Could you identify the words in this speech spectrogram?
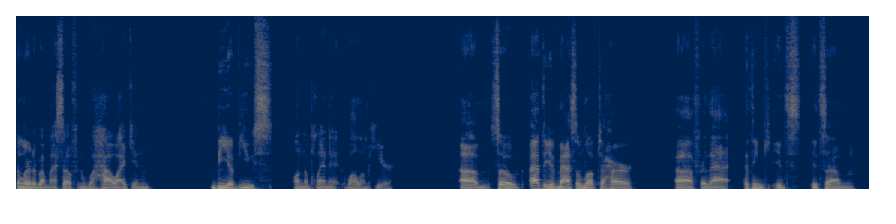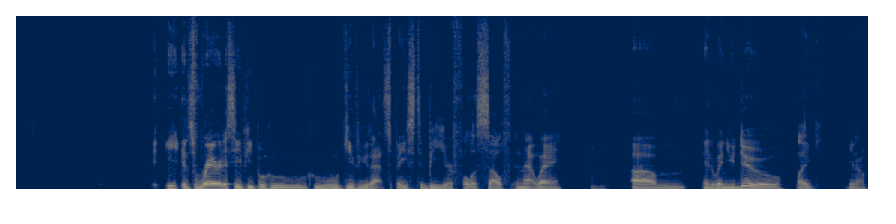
and learn about myself and how I can be of use on the planet while I'm here. Um, so I have to give massive love to her uh, for that. I think it's it's um it's rare to see people who who will give you that space to be your fullest self in that way. Mm-hmm. Um, and when you do, like you know,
